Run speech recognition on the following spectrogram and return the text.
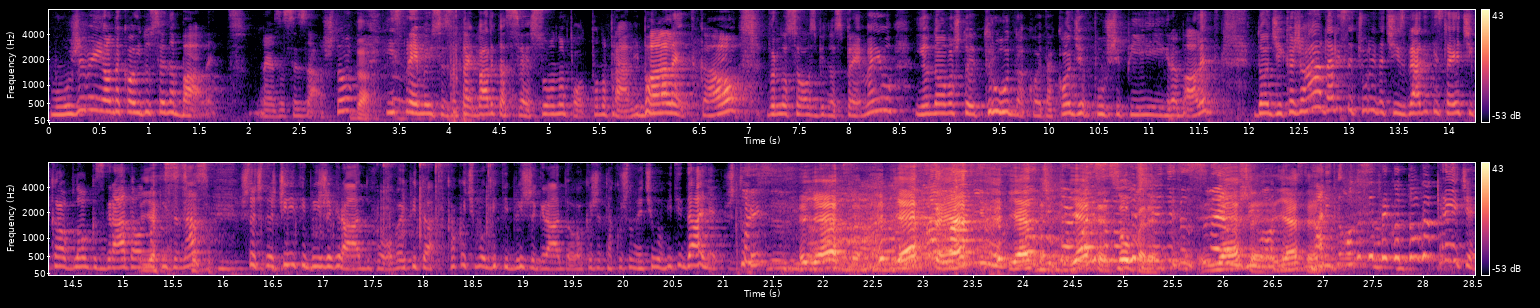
muževe i onda kao idu sve na balet. Ne zna se zašto. Da. I spremaju se za taj balet, a sve su ono potpuno pravi balet, kao, vrlo se ozbiljno spremaju. I onda ovo što je trudna, koja takođe puši, pije i igra balet, dođe i kaže, a, da li ste čuli da će izgraditi sledeći kao blok zgrada odmah Jeste, iza nas, što će nas činiti bliže gradu? Ovaj pita, kako ćemo biti bliže gradu? Ova kaže, tako što nećemo biti dalje. Što je Jeste, jeste, jeste, jeste, Znači, jeste, super je. samoobjašnjenje za sve u Jeste, životu. jeste. Ali onda se preko toga pređe.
